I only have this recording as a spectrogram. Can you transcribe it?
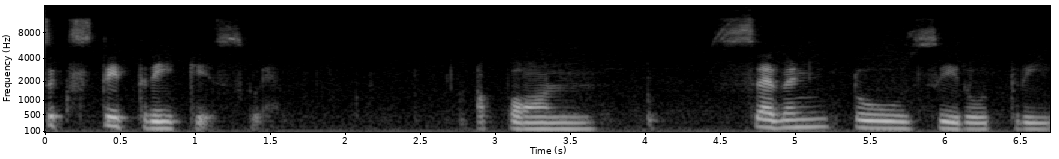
sixty three k square upon seven two zero three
